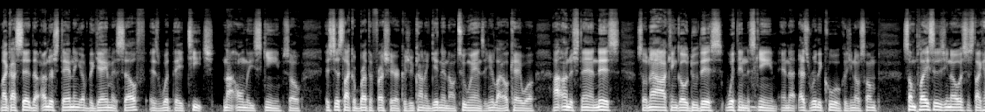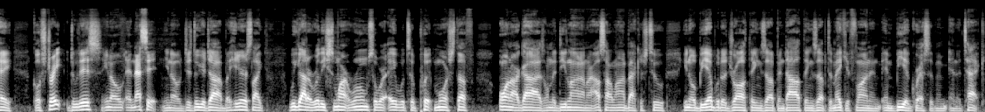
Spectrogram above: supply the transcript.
like I said, the understanding of the game itself is what they teach, not only scheme. So it's just like a breath of fresh air because you're kind of getting it on two ends and you're like, okay, well, I understand this, so now I can go do this within the mm-hmm. scheme, and that, that's really cool because you know some some places, you know, it's just like, hey, go straight, do this, you know, and that's it, you know, just do your job. But here it's like we got a really smart room, so we're able to put more stuff on our guys on the D line, on our outside linebackers to, you know, be able to draw things up and dial things up to make it fun and, and be aggressive and, and attack.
